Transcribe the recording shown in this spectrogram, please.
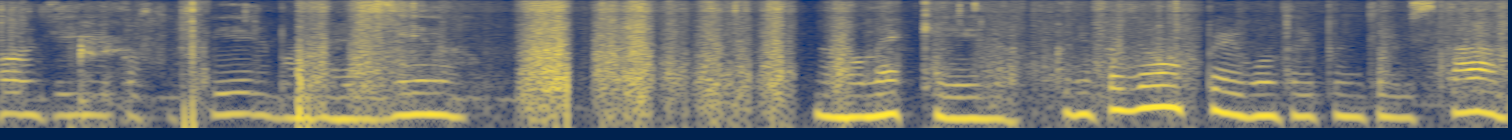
Bom dia, Costa Filho. Bom dia, Regina. Meu nome é Keila. Queria fazer uma pergunta aí para o entrevistado.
